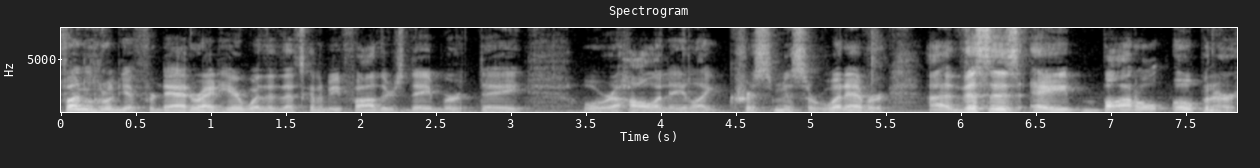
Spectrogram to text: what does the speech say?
Fun little gift for dad right here, whether that's going to be Father's Day, birthday, or a holiday like Christmas or whatever. Uh, this is a bottle opener.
